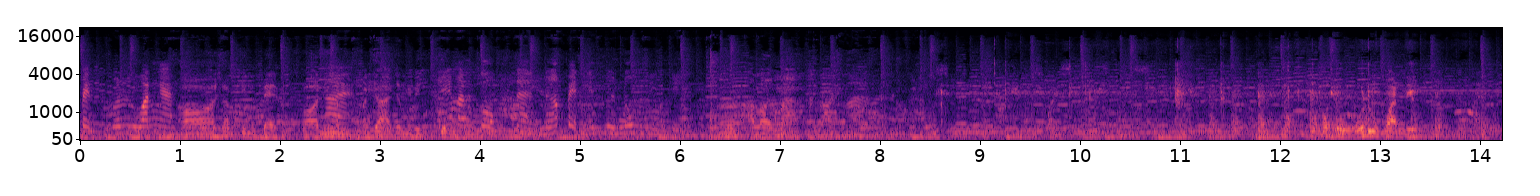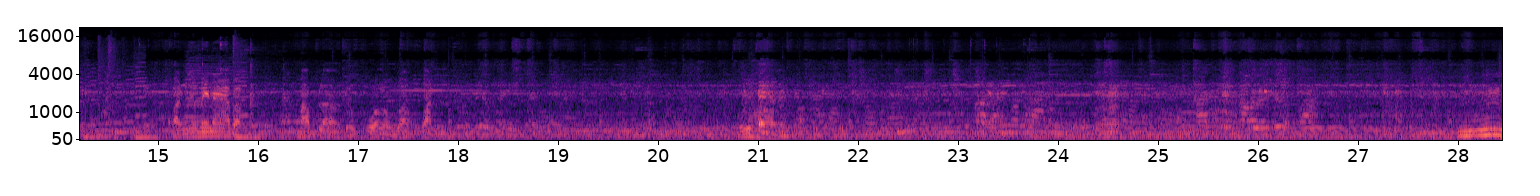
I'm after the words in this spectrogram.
เป็ดล้วนๆไง อ๋อชอบกินเป็ดพอนี่มันใช่ มันก็อาจจะมีกลิ่น นี่มันกรอบแต่เนื้อเป็ดนี่คือนุ่มจริงเอออร่อยมากๆอร่อยมาก โอ้โห ดูควันดิ ควันก็ไม่น่าแบบ บับแล้ว เดี๋ยวกลัวแบบว่าควันอุ้ยหอมอืม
